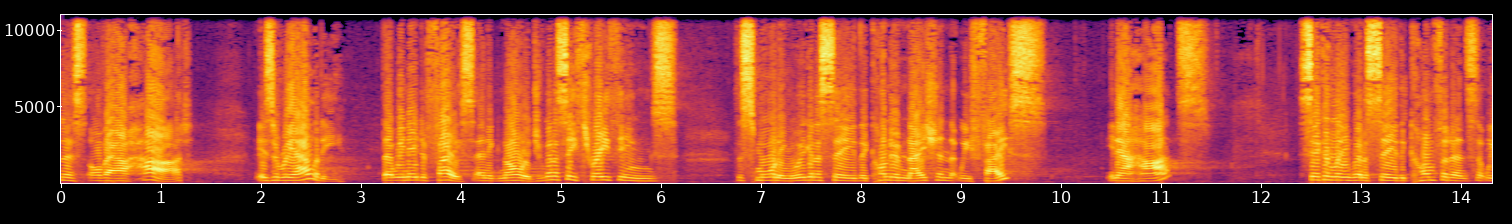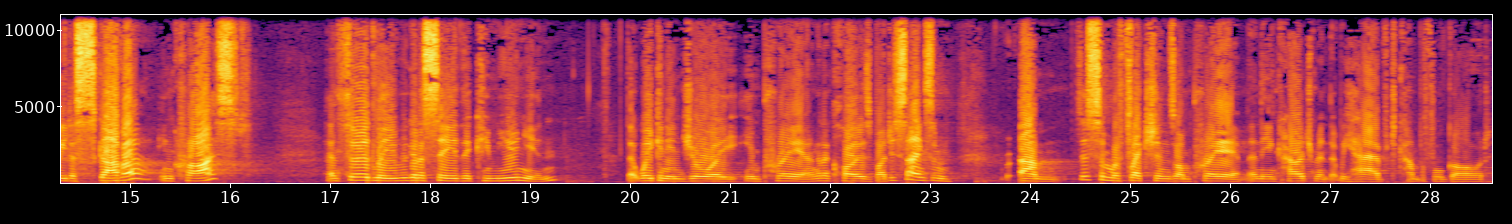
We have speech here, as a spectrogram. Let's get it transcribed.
of our heart is a reality that we need to face and acknowledge. We're going to see three things this morning. We're going to see the condemnation that we face in our hearts. Secondly, we're going to see the confidence that we discover in Christ. And thirdly, we're going to see the communion that we can enjoy in prayer. I'm going to close by just saying some, um, just some reflections on prayer and the encouragement that we have to come before God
